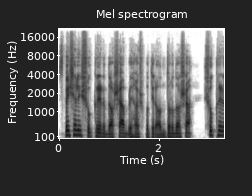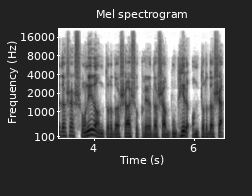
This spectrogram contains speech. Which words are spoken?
স্পেশালি শুক্রের দশা বৃহস্পতির অন্তর্দশা, শুক্রের দশা শনির অন্তর্দশা, শুক্রের দশা বুধের অন্তর্দশা,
